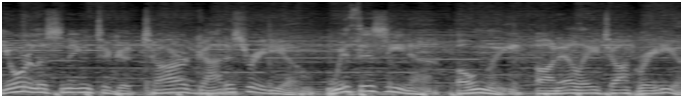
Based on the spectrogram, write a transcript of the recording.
You're listening to Guitar Goddess Radio with Azina, only on LA Talk Radio.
